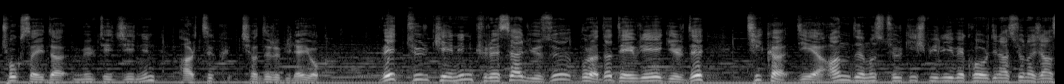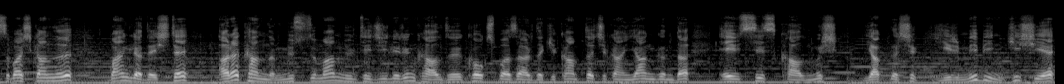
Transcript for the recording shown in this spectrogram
çok sayıda mültecinin artık çadırı bile yok. Ve Türkiye'nin küresel yüzü burada devreye girdi. TİKA diye andığımız Türk İşbirliği ve Koordinasyon Ajansı Başkanlığı Bangladeş'te Arakanlı Müslüman mültecilerin kaldığı Cox's Bazar'daki kampta çıkan yangında evsiz kalmış yaklaşık 20 bin kişiye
